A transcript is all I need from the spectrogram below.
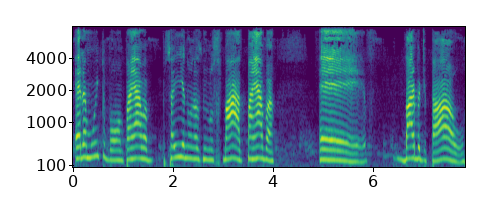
Era muito bom, apanhava, saía nos, nos matos, apanhava é, barba de pau,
